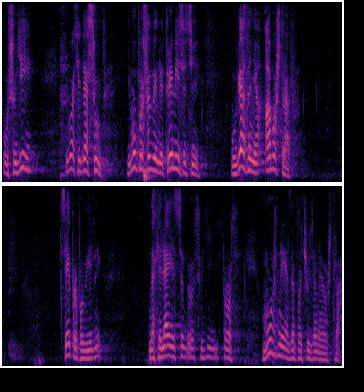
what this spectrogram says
у суді. І ось іде суд. Йому присудили три місяці ув'язнення або штраф. Цей проповідник нахиляється до судді і просить, можна я заплачу за нього штраф?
